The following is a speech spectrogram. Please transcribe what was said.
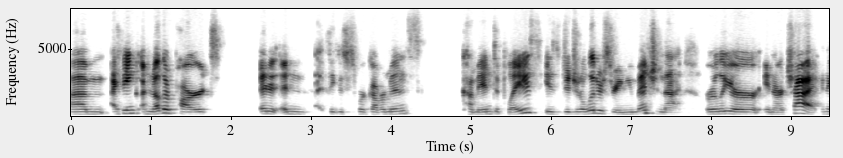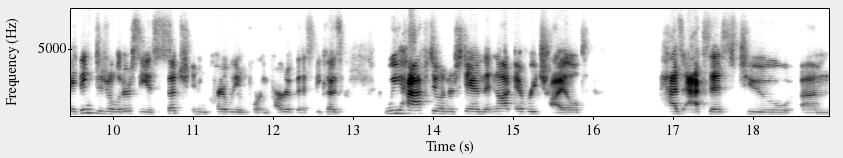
Um, I think another part, and, and I think this is where governments come into place, is digital literacy. And you mentioned that earlier in our chat. And I think digital literacy is such an incredibly important part of this because we have to understand that not every child has access to um,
